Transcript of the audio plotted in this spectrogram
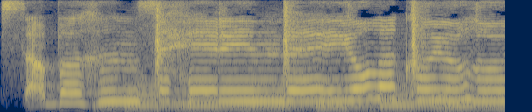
Sabahın seherinde yola koyulur.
